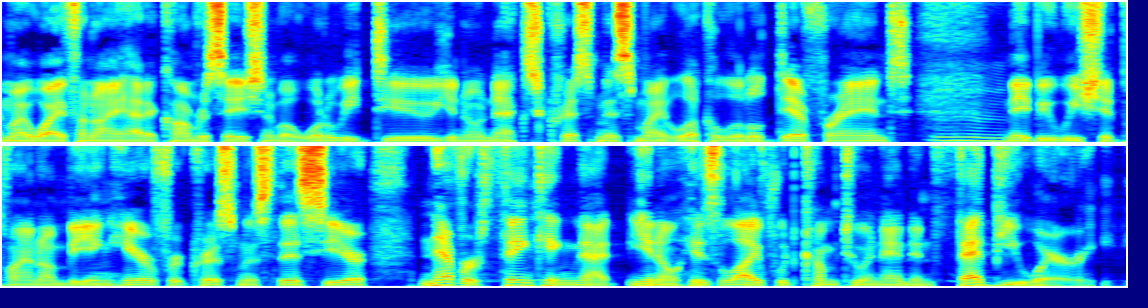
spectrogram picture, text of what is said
And my wife and I had a conversation about what do we do? You know, next Christmas might look a little different. Mm-hmm. Maybe we should plan on being here for Christmas this year. Never thinking that, you know, his life would come to an end in February.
